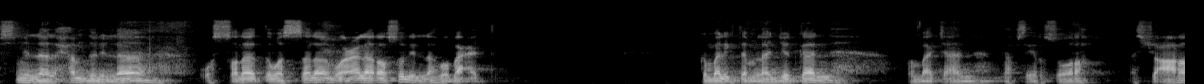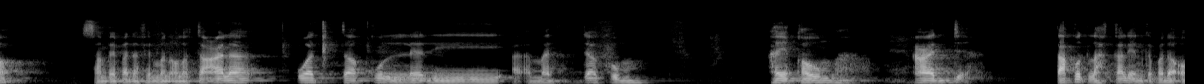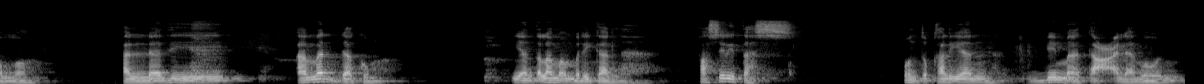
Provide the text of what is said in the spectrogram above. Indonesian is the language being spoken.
Bismillah, alhamdulillah, wassalatu wassalamu ala rasulillah wa ba'd. Kembali kita melanjutkan pembacaan tafsir surah Asy-Syu'ara sampai pada firman Allah Ta'ala Wattaqul ladzi amaddakum Hai kaum Ad Takutlah kalian kepada Allah Alladzi amaddakum yang telah memberikan fasilitas untuk kalian bima ta'lamun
